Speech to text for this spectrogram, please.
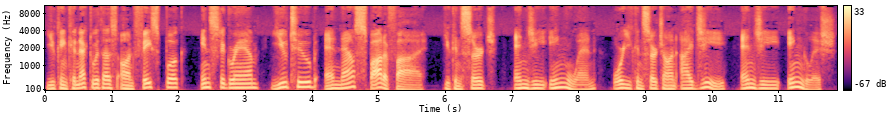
You can connect with us on Facebook, Instagram, YouTube, and now Spotify. You can search NG Ingwen or you can search on IG NG English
